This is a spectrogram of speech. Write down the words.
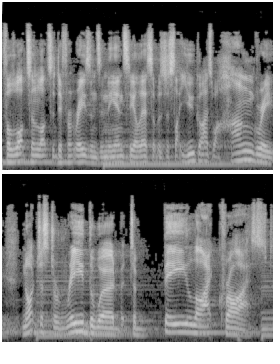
for lots and lots of different reasons. In the NCLS, it was just like you guys were hungry, not just to read the word, but to be like Christ.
